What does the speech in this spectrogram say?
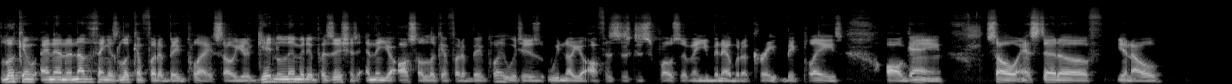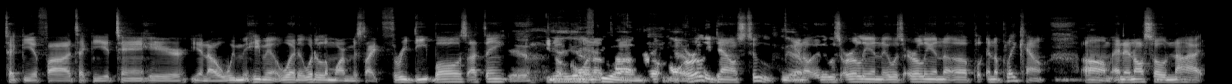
looking, and then another thing is looking for the big play. So you're getting limited positions, and then you're also looking for the big play, which is we know your offense is explosive, and you've been able to create big plays all game. So instead of you know taking your five, taking your ten here. You know, we he meant what what did Lamar miss like three deep balls, I think. Yeah, you know, yeah, going yeah, up uh, yeah. early downs too. You know, it was early in it was early in the uh, in the play count, um, and then also not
